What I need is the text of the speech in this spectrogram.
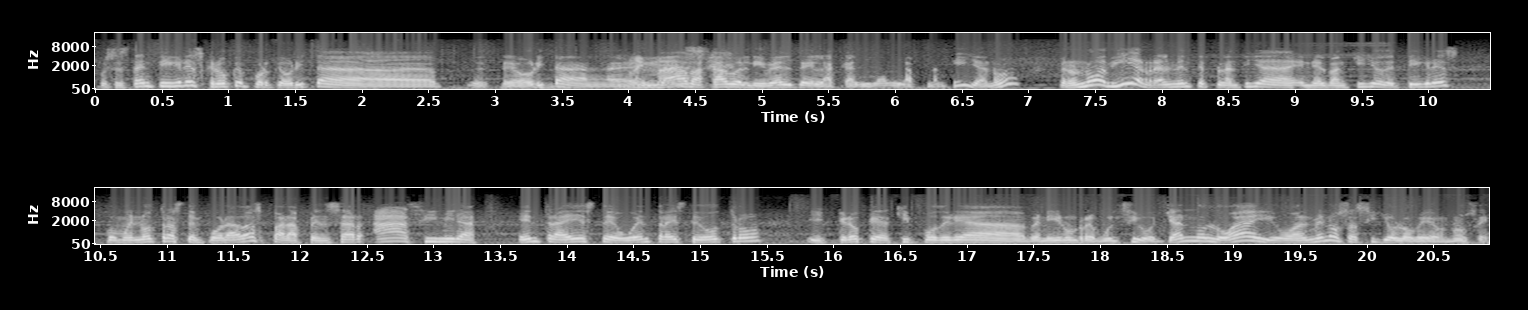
pues está en Tigres, creo que porque ahorita, este, ahorita ha bajado el nivel de la calidad de la plantilla, ¿no? Pero no había realmente plantilla en el banquillo de Tigres como en otras temporadas para pensar, ah, sí, mira, entra este o entra este otro y creo que aquí podría venir un revulsivo. Ya no lo hay, o al menos así yo lo veo, no sé.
